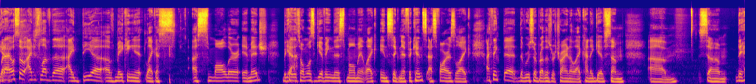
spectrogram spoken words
But I also I just love the idea of making it like a a smaller image because Yeah. it's almost giving this moment like insignificance as far as like I think that the Russo brothers were trying to like kind of give some um some they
